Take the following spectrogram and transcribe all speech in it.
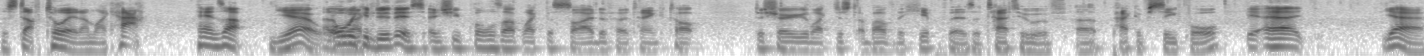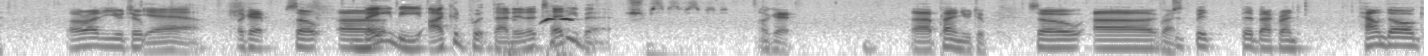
the stuffed toy and I'm like, ha, hands up. Yeah, That'll or we work. could do this. And she pulls up like the side of her tank top to show you, like just above the hip, there's a tattoo of a pack of C4. Yeah, uh, yeah. All right, YouTube. Yeah. Okay, so uh, Maybe I could put that in a teddy bear. Okay. Uh, plan YouTube. So, uh, Right. just a bit, bit of background. Hound Dog,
